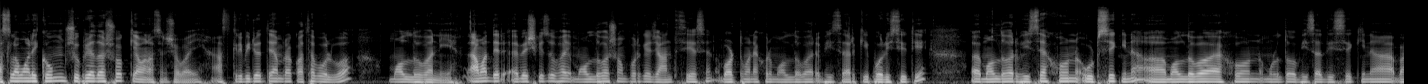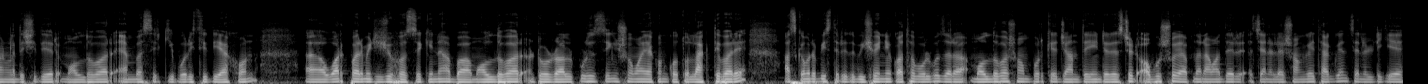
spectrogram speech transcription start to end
আসসালামু আলাইকুম, সুপ্রিয় দর্শক, কেমন আছেন সবাই? আজকের ভিডিওতে আমরা কথা বলব মলদোভা নিয়ে। আমাদের বেশ কিছু ভাই মলদোভা সম্পর্কে জানতে চেয়েছেন। বর্তমানে এখন মলদোভার ভিসার কি পরিস্থিতি? মলদোভার ভিসা এখন উঠছে কিনা? মলদোভা এখন মূলত ভিসা দিচ্ছে কিনা? বাংলাদেশিদের মলদোভার অ্যাম্বাসির কি পরিস্থিতি এখন? ওয়ার্ক পারমিট ইস্যু হচ্ছে কিনা বা মলদোভার টোটাল প্রসেসিং সময় এখন কত লাগতে পারে? আজকে আমরা বিস্তারিত বিষয় নিয়ে কথা বলব। যারা মলদোভা সম্পর্কে জানতে ইন্টারেস্টেড অবশ্যই আপনারা আমাদের চ্যানেলের সঙ্গেই থাকবেন। চ্যানেলটিকে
